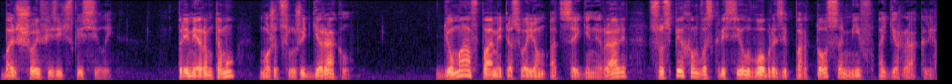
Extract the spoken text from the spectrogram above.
большой физической силой. Примером тому может служить Геракл. Дюма в память о своем отце-генерале с успехом воскресил в образе Портоса миф о Геракле.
